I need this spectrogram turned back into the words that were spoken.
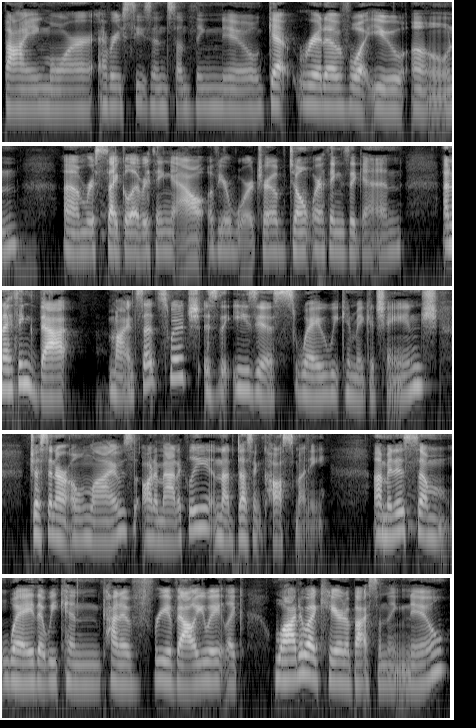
buying more every season, something new, get rid of what you own, um, recycle everything out of your wardrobe, don't wear things again. And I think that mindset switch is the easiest way we can make a change just in our own lives automatically, and that doesn't cost money. Um, it is some way that we can kind of reevaluate like, why do I care to buy something new?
